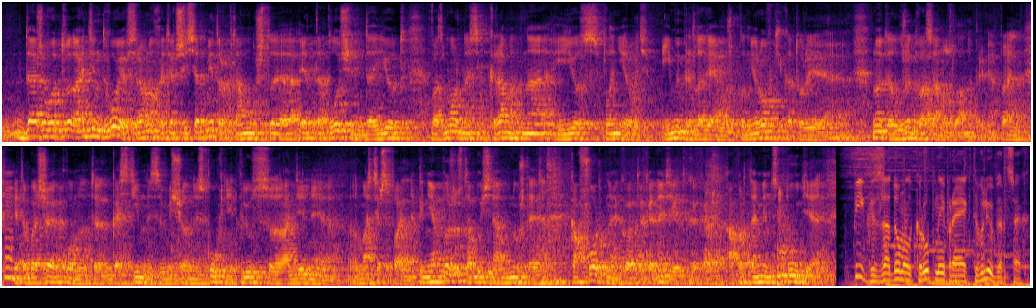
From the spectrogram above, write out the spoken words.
Даже вот один-двое все равно хотят 60 метров, потому что эта площадь дает возможность грамотно ее спланировать. И мы предлагаем уже планировки, которые, ну это уже два санузла, например, правильно? Mm-hmm. Это большая комната, гостиная, совмещенная с кухней, плюс отдельная мастер-спальня это не просто обычная однушка, это комфортная такая, знаете, это как апартамент-студия. ПИК задумал крупный проект в Люберцах.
